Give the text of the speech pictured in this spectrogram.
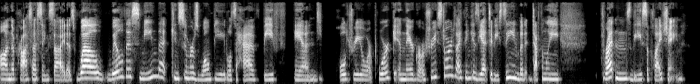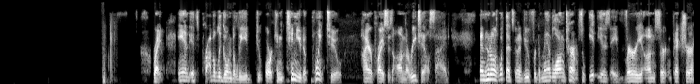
on the processing side as well. Will this mean that consumers won't be able to have beef and poultry or pork in their grocery stores? I think is yet to be seen, but it definitely threatens the supply chain. Right. And it's probably going to lead to or continue to point to higher prices on the retail side. And who knows what that's going to do for demand long term. So it is a very uncertain picture.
